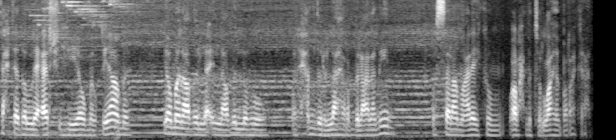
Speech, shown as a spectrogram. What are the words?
تحت ظل عرشه يوم القيامة يوم لا ظل إلا ظله والحمد لله رب العالمين. والسلام عليكم ورحمة الله وبركاته.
